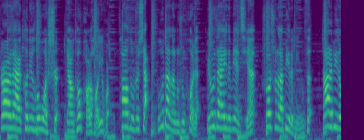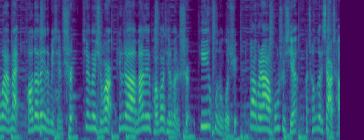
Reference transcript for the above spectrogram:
熊二在客厅和卧室两头跑了好一会儿，仓促之下不断的露出破绽，比如在 A 的面前说出了 B 的名字，拿着 B 的外卖跑到了 A 的面前吃。幸亏熊二凭着满嘴跑高铁的本事一一糊弄过去，要不然洪世贤和成哥的下场，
